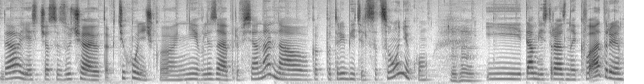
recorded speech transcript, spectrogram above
да, я сейчас изучаю так тихонечко, не влезая профессионально, а как потребитель соционику. Угу. И там есть разные квадры,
